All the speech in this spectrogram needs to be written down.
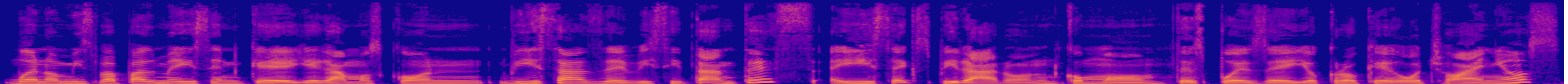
Bueno, mis papás me dicen que llegamos con visas de visitantes y se expiraron como después de yo creo que ocho años,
